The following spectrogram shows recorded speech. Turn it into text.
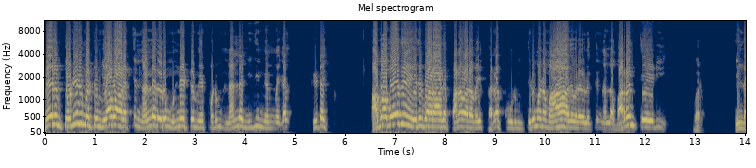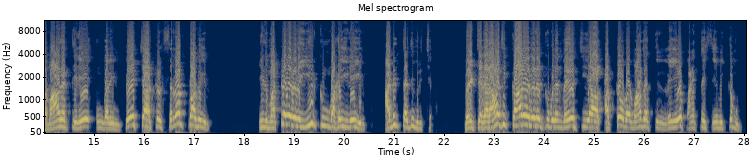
மேலும் தொழில் மற்றும் வியாபாரத்தில் நல்லதொரு முன்னேற்றம் ஏற்படும். நல்ல நிதி நன்மைகள் கிடைக்கும். அவ்வப்போது எதிர்பாராத பணவரவை பெறக்கூடும். திருமணம் ஆகாதவர்களுக்கு நல்ல வரம் தேடி வரும். இந்த மாதத்திலே உங்களின் பேச்சாற்றல் சிறப்பாக இருக்கும். இது மற்றவர்களை ஈர்க்கும் வகையிலே இருக்கும் அடுத்தது விருச்சகம். விருச்சக ராசிக்காரர்களுக்கு உடன் பயிற்சியால் அக்டோபர் மாதத்தில் நிறைய பணத்தை சேமிக்க முடியும்.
